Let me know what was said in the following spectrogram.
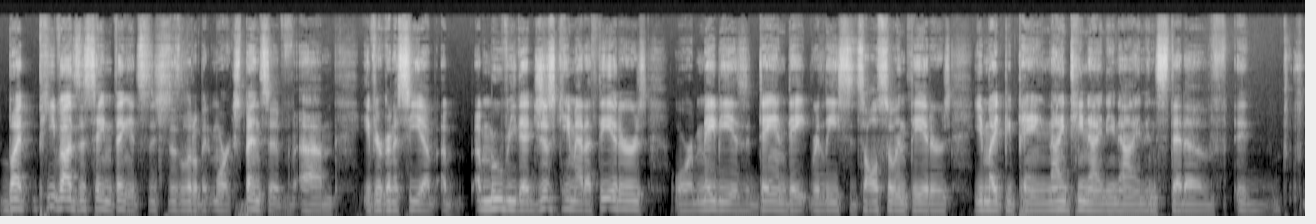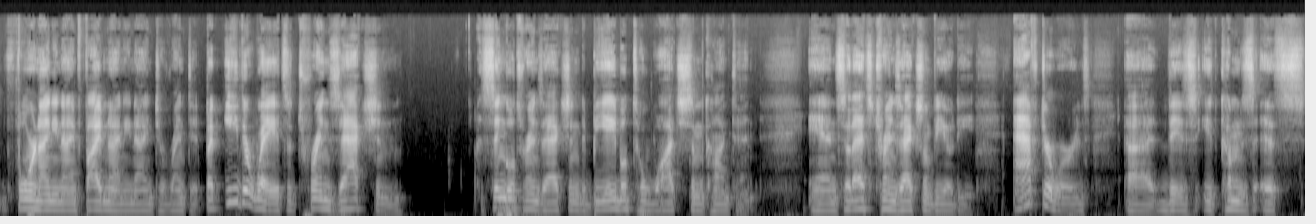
but PVOD's the same thing. It's, it's just a little bit more expensive. Um, if you're going to see a, a, a, movie that just came out of theaters, or maybe is a day and date release, it's also in theaters, you might be paying $19.99 instead of uh, $4.99, $5.99 to rent it. But either way, it's a transaction, a single transaction to be able to watch some content. And so that's transactional VOD. Afterwards, uh, it comes as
